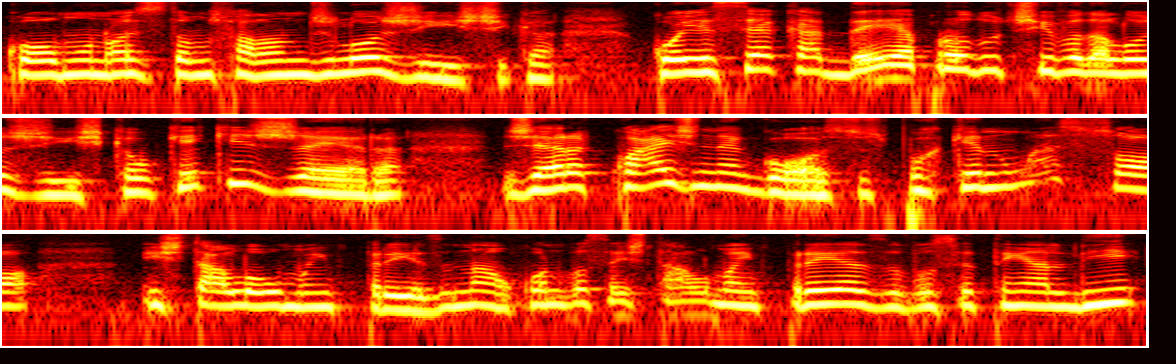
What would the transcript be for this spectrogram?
como nós estamos falando de logística, conhecer a cadeia produtiva da logística, o que que gera, gera quais negócios, porque não é só instalou uma empresa, não, quando você instala uma empresa, você tem ali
